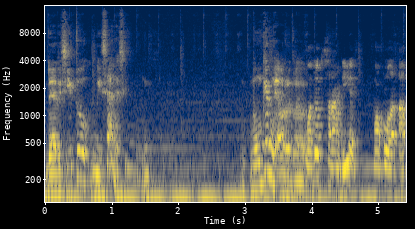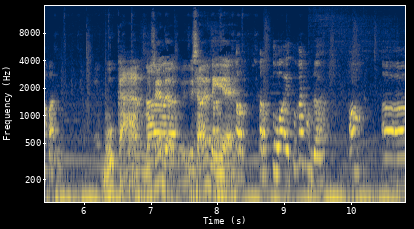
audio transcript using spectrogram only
Dari situ bisa nggak sih? Mungkin nggak menurut lo? waktu itu terserah dia mau keluar kapan Bukan, maksudnya ada- misalnya nih ya. ter- tertua itu kan udah oh em,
